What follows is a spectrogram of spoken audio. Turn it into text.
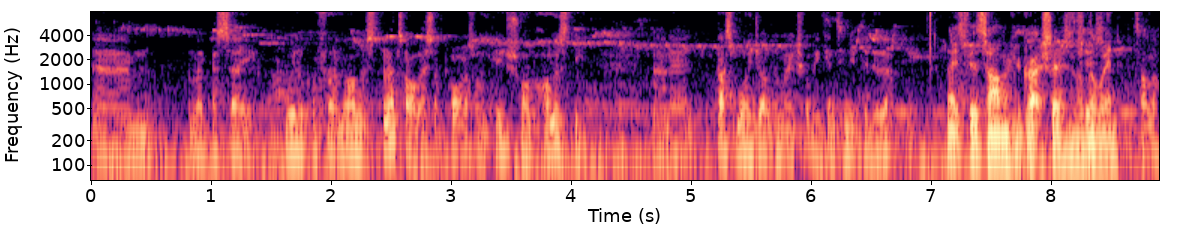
Um, and like I say, we're looking for an honest, and that's all our supporters want, they just want honesty. And uh, that's my job to make sure we continue to do that. Thanks for your time and congratulations Cheers. on the win.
